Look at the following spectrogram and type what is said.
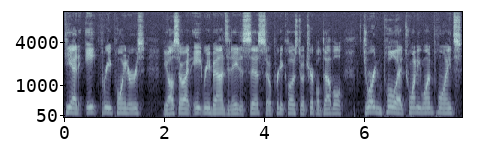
He had eight three pointers. He also had eight rebounds and eight assists, so pretty close to a triple double. Jordan Poole had 21 points,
